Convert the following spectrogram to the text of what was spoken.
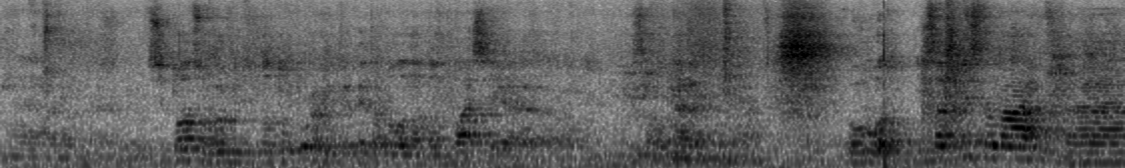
э, ситуацию выведет на тот уровень, как это было на Донбассе э, с. Вот. И, соответственно, э,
